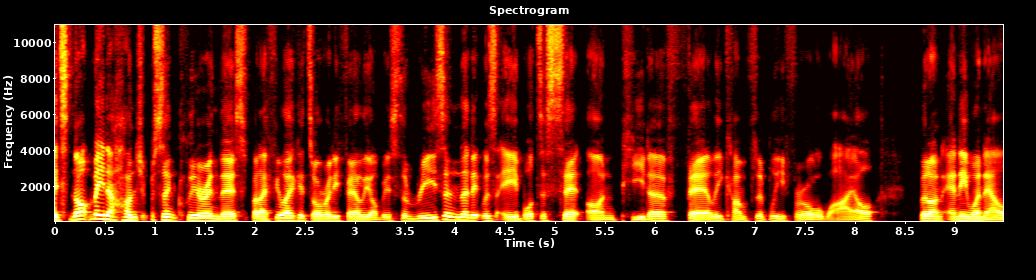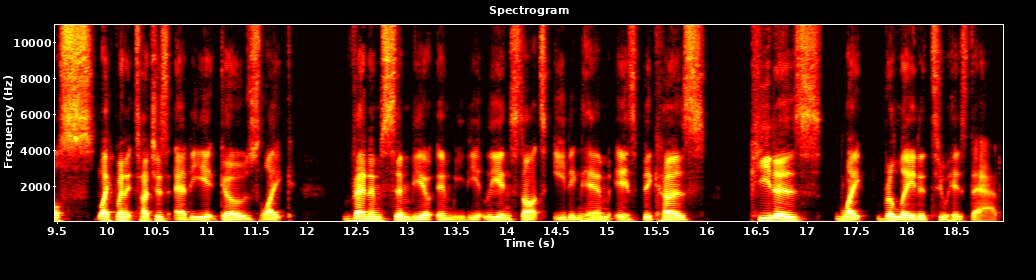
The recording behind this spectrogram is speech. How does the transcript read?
it's not made 100% clear in this, but I feel like it's already fairly obvious. The reason that it was able to sit on Peter fairly comfortably for a while, but on anyone else, like when it touches Eddie, it goes like Venom symbiote immediately and starts eating him, is because Peter's like related to his dad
